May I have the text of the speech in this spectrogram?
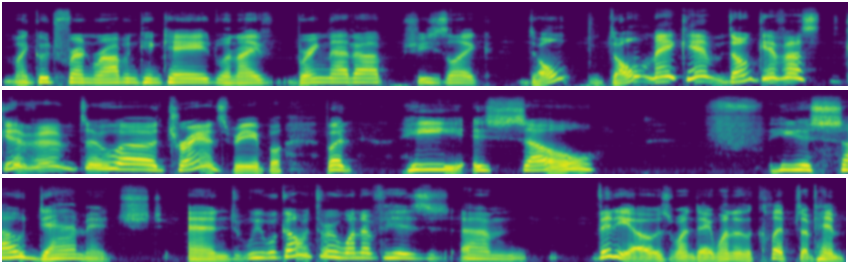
My good friend Robin Kincaid, when I bring that up, she's like, "Don't don't make him. Don't give us give him to uh, trans people." But he is so he is so damaged. And we were going through one of his um, videos one day, one of the clips of him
